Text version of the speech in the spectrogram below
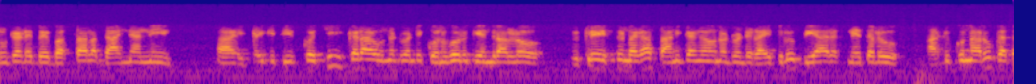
నూట డెబ్బై బస్తాల ధాన్యాన్ని ఇక్కడికి తీసుకొచ్చి ఇక్కడ ఉన్నటువంటి కొనుగోలు కేంద్రాల్లో విక్రయిస్తుండగా స్థానికంగా ఉన్నటువంటి రైతులు బీఆర్ఎస్ నేతలు అడ్డుకున్నారు. గత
